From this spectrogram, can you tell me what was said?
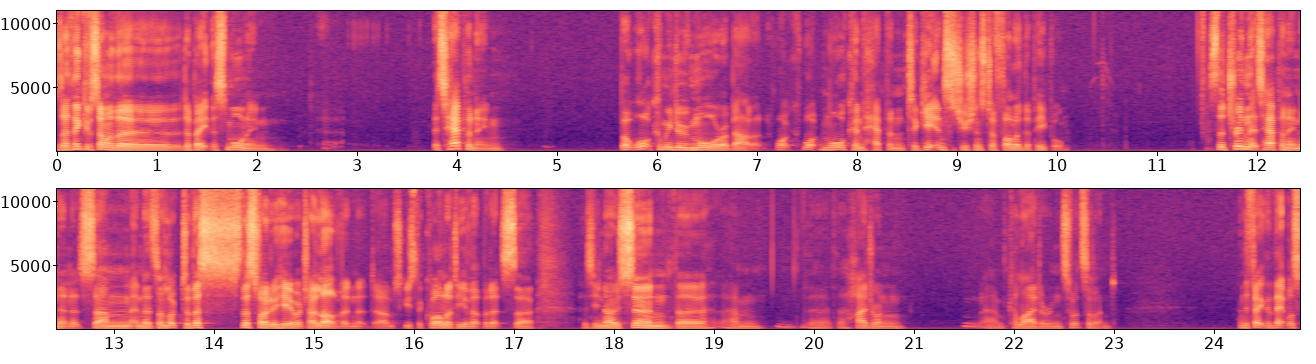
As I think of some of the debate this morning, it's happening, but what can we do more about it? What, what more can happen to get institutions to follow the people? It's the trend that's happening, and it's um, and as I look to this this photo here, which I love, and it, um, excuse the quality of it, but it's uh, as you know, CERN, the um, the, the Hadron um, Collider in Switzerland, and the fact that that was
